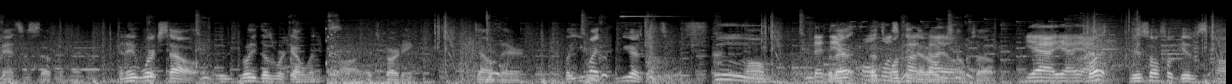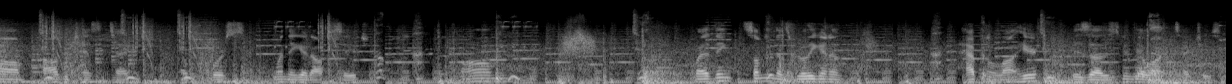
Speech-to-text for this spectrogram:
fancy stuff in there, and it works out. It really does work out when uh, edge guarding down there. But you might, you guys might see this. Ooh, Um, that that's one thing that always Kyle. helps out. Yeah, yeah, yeah. But this also gives um, Kyle the chance to tag, of course, when they get off the stage. Um, but I think something that's really gonna happen a lot here is uh, there's gonna be a lot of tech chasing.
